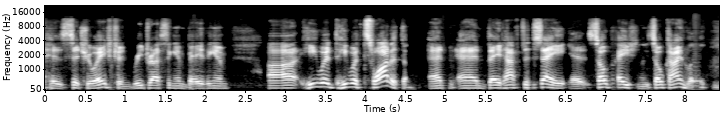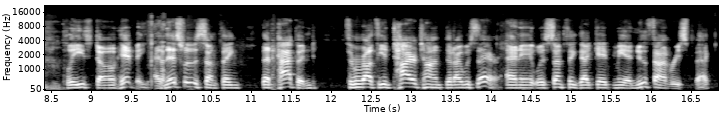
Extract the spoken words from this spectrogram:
his situation, redressing him, bathing him. Uh, he would he would swat at them, and and they'd have to say uh, so patiently, so kindly, mm-hmm. "Please don't hit me." And this was something that happened throughout the entire time that I was there, and it was something that gave me a newfound respect.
